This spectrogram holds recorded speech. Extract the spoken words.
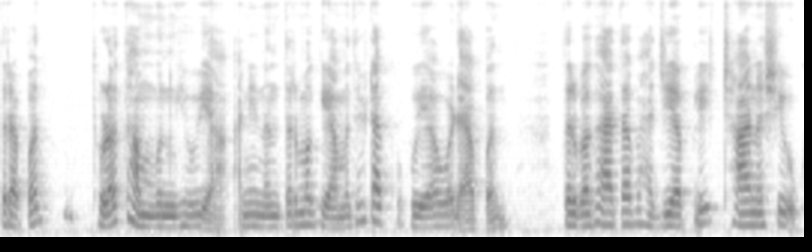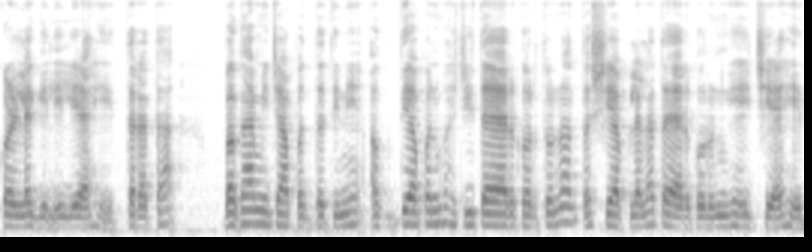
तर आपण थोडं थांबून घेऊया आणि नंतर मग यामध्ये टाकूया वड्या आपण. तर बघा आता भाजी आपली छान अशी उकळल्या गेलेली आहे. तर आता बघा मी ज्या पद्धतीने अगदी आपण भाजी तयार करतो ना तशी आपल्याला तयार करून घ्यायची आहेत.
